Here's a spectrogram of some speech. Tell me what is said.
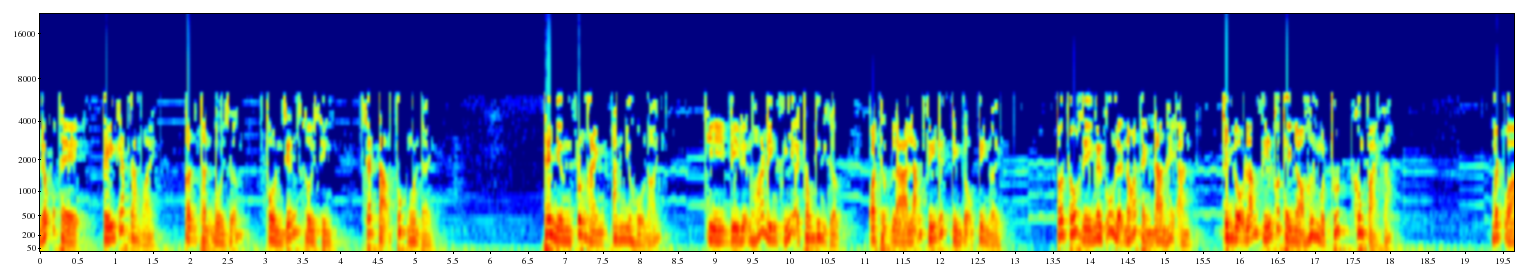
Nếu có thể cấy ghép ra ngoài cẩn thận bồi dưỡng, phồn diễn sôi sinh Sẽ tạo phúc muôn đời. Thế nhưng Phương Hành ăn như hồ đói Chỉ vì luyện hóa linh khí ở trong linh dược Quả thực là lãng phí đến trình độ kinh người. Tốt xấu gì người cũng luyện nó thành đan hay ăn. Trình độ lãng phí có thể nhỏ hơn một chút, Không phải sao? Bất quá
